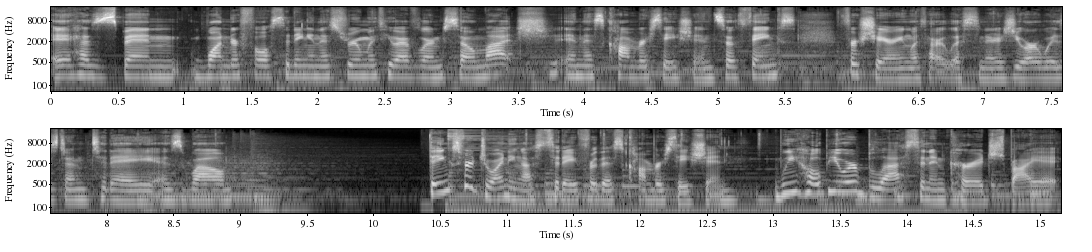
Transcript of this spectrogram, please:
It has been wonderful sitting in this room with you. I've learned so much in this conversation. So thanks for sharing with our listeners your wisdom today as well. Thanks for joining us today for this conversation. We hope you were blessed and encouraged by it.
